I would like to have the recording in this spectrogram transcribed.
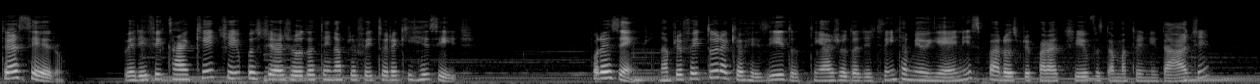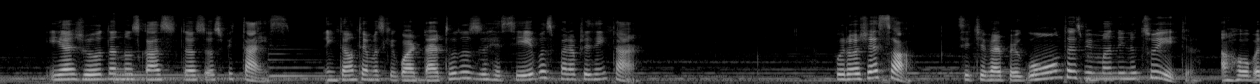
Terceiro, verificar que tipos de ajuda tem na prefeitura que reside. Por exemplo, na prefeitura que eu resido, tem ajuda de 30 mil ienes para os preparativos da maternidade e ajuda nos gastos dos hospitais. Então temos que guardar todos os recibos para apresentar. Por hoje é só. Se tiver perguntas, me mandem no Twitter, arroba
